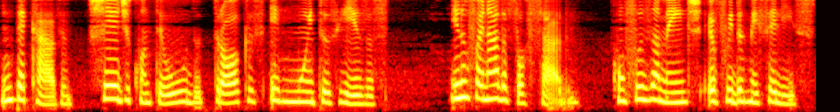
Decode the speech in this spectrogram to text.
impecável, cheia de conteúdo, trocas e muitos risos. E não foi nada forçado. Confusamente, eu fui dormir feliz.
